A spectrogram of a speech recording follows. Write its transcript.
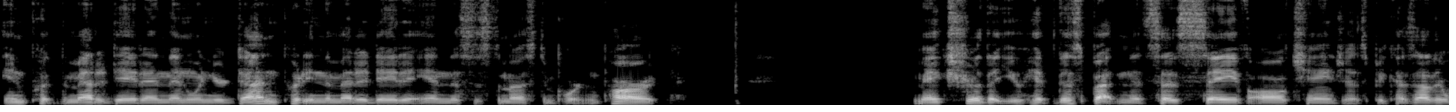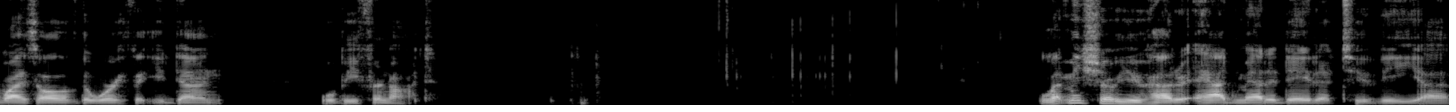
input the metadata. And then when you're done putting the metadata in, this is the most important part, make sure that you hit this button that says Save All Changes, because otherwise all of the work that you've done will be for naught. Let me show you how to add metadata to the uh,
